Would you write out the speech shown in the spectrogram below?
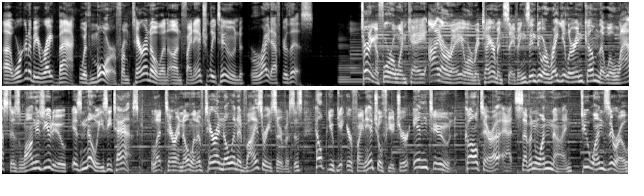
Uh, we're going to be right back with more from Tara Nolan on Financially Tuned right after this. Turning a 401k, IRA, or retirement savings into a regular income that will last as long as you do is no easy task. Let Tara Nolan of Tara Nolan Advisory Services help you get your financial future in tune. Call Tara at 719 210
